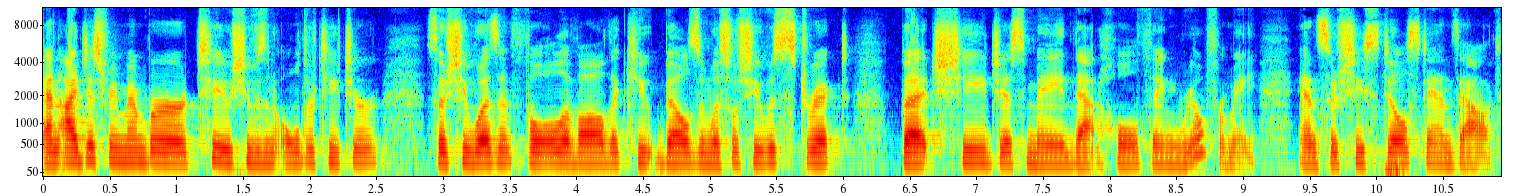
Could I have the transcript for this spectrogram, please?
and I just remember too. She was an older teacher, so she wasn't full of all the cute bells and whistles. She was strict, but she just made that whole thing real for me. And so she still stands out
